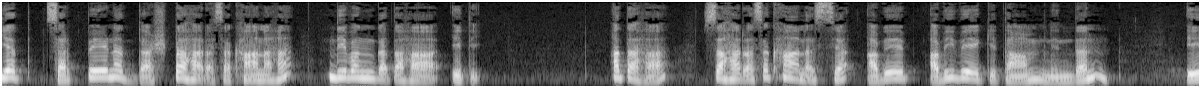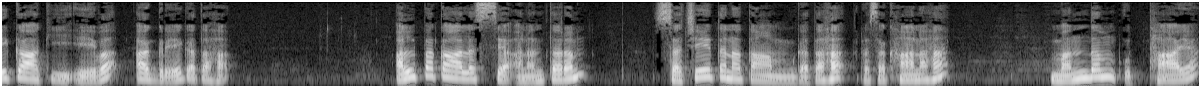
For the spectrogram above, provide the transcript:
यत् सर्पेण दष्टः रसखानः दिवङ्गतः इति। अतः सः रसखानस्य अविवेकितां निन्दन् एकाकी एव अग्रे गतः अल्पकालस्य अनन्तरं सचेतनतां गतः रसखानः मन्दम् उत्थाय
